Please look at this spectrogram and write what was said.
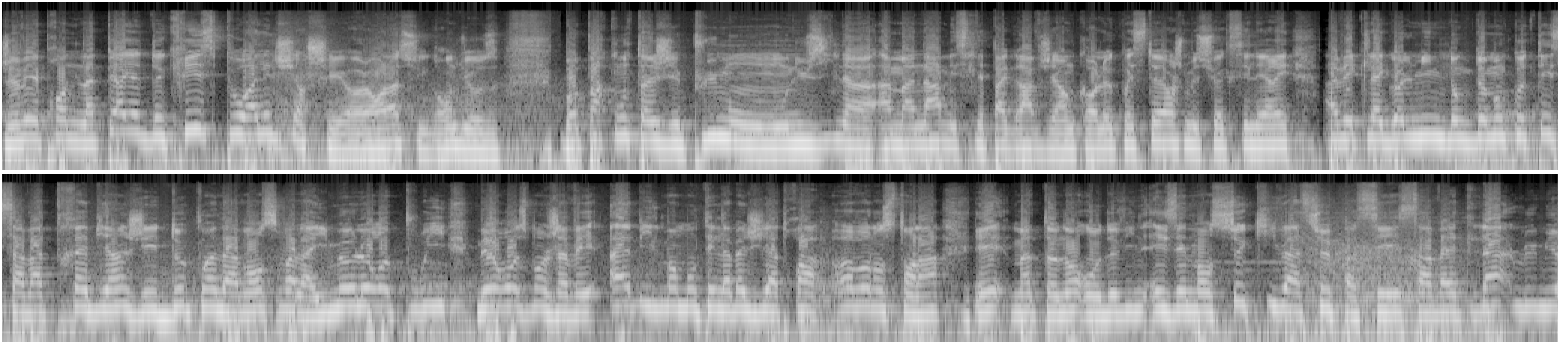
Je vais prendre la période de crise pour aller le chercher. Alors là c'est grandiose. Bon par contre hein, j'ai plus mon, usine à, mana, mais ce n'est pas grave. J'ai encore le quester. Je me suis accéléré avec la gold Donc de mon côté ça va très bien. J'ai deux points d'avance. Voilà, il me le repourrit. Mais heureusement j'avais habilement monté la magie à 3 avant ce temps-là. Et maintenant on devine aisément ce qui va se passer. Ça va être la lumière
